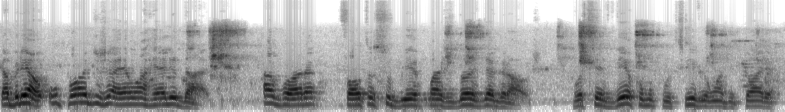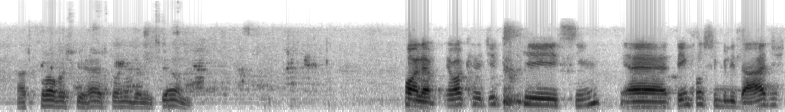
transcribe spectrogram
Gabriel, o pódio já é uma realidade. Agora falta subir mais dois degraus. Você vê como possível uma vitória nas provas que restam ainda nesse ano? Olha, eu acredito que sim, é, tem possibilidade.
